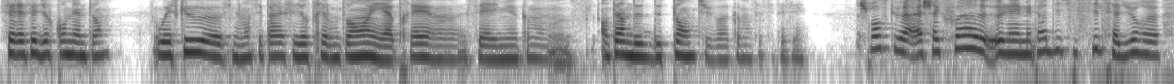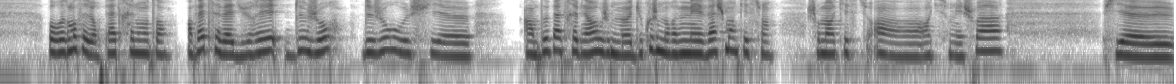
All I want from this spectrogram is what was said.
C'est resté dur combien de temps? Ou est-ce que euh, finalement c'est pas resté dur très longtemps et après c'est allé mieux? Comment en termes de, de temps, tu vois, comment ça s'est passé? Je pense que à chaque fois les, mes périodes difficiles, ça dure heureusement ça dure pas très longtemps. En fait, ça va durer deux jours, deux jours où je suis un peu pas très bien, où je me du coup je me remets vachement en question je remets en question, en, question mes choix. Puis euh,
